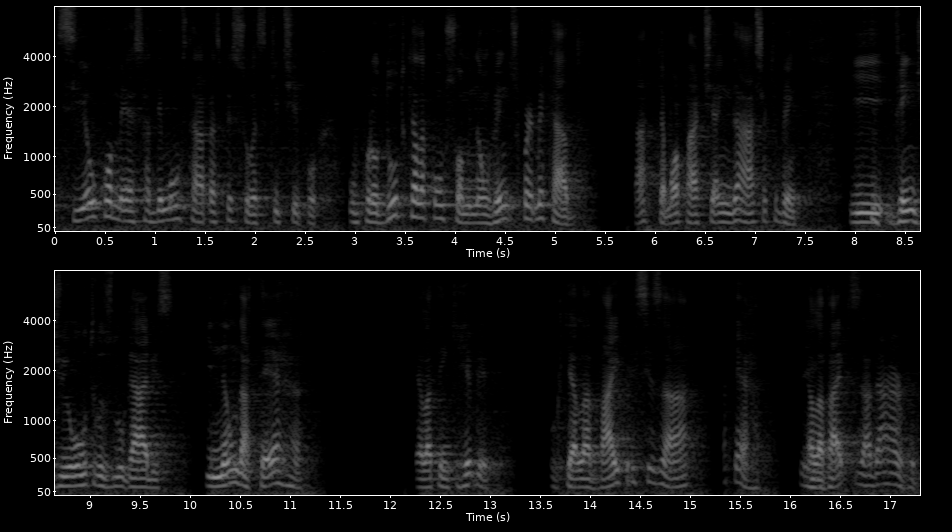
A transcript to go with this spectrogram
se eu começo a demonstrar para as pessoas que, tipo, o produto que ela consome não vem do supermercado, tá? Porque a maior parte ainda acha que vem, e vem de outros lugares que não da terra, ela tem que rever, porque ela vai precisar da terra, Sim. ela vai precisar da árvore.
